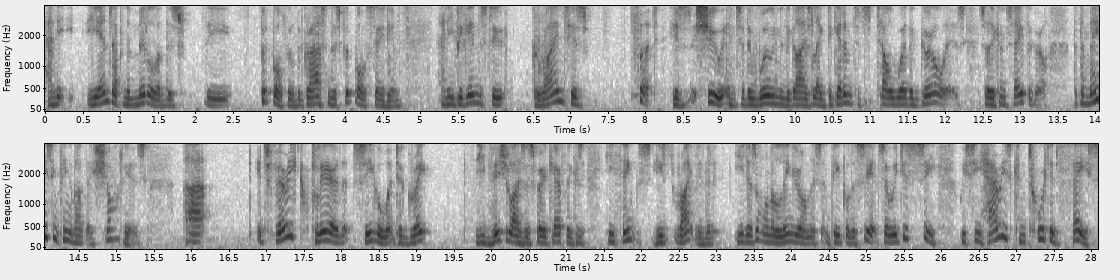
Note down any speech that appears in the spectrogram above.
and he, he ends up in the middle of this the football field, the grass in this football stadium, and he begins to grind his foot, his shoe, into the wound in the guy's leg to get him to tell where the girl is, so they can save the girl. But the amazing thing about this shot is, uh, it's very clear that Siegel went to great. He visualizes very carefully because he thinks he's rightly that he doesn't want to linger on this and people to see it. So we just see we see Harry's contorted face,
